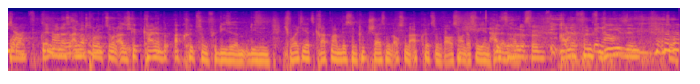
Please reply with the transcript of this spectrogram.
Ja, Oder genau, nennt man das einfach Produktion? Also es gibt keine Abkürzung für diese, diesen. Ich wollte jetzt gerade mal ein bisschen klugscheißen und auch so eine Abkürzung raushauen, dass wir hier in Halle, Halle 5 Halle ja, 5G genau. sind. So,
